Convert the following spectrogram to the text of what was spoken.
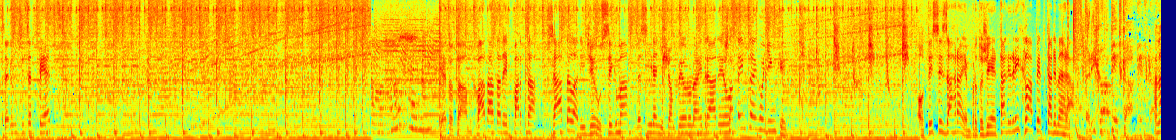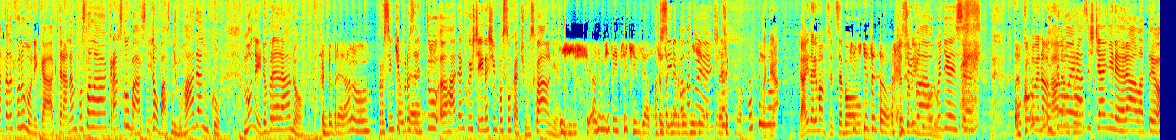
7.35. Je to tam. Chvátá tady parta přátelé DJů Sigma ve snídaní šampionu na Hydrádiu. Šlape jim to jak hodinky. O ty si zahrajem, protože je tady rychlá pětka, jdeme hrát. Rychlá pětka. A na telefonu Monika, která nám poslala krásnou básni, no básničku, hádanku. Moni, dobré ráno. Dobré ráno. Prosím tě, prozrať tu uh, hádanku ještě i našim posluchačům, schválně. A nemůžete ji přečíst, já ty jsem si tak ji nervózní, že to Tak já, já ji tady mám před sebou. Přečtěte to. Časových důvodů. podívej se. Úkoluje nás Úkoluje hádankou. nás ještě ani nehrála, tyjo.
